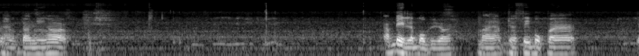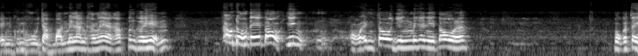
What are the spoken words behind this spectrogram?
นะครับต อนนี้ก็ อัปเดตระบบอยู่มาครับเดี๋ยวซีบุกมา เอ็นคุณครูจับบอลไม่ลั่นครั้งแรกครับ เพิ่งเคยเห็นเอาโดเดโต้ยิงอ๋อเอ็นโต้ยิงไม่ใช่เนโต้นะปกติ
